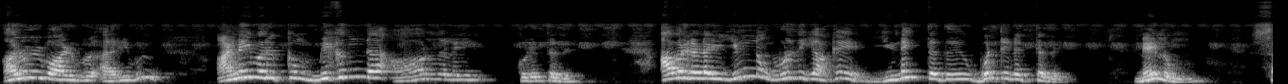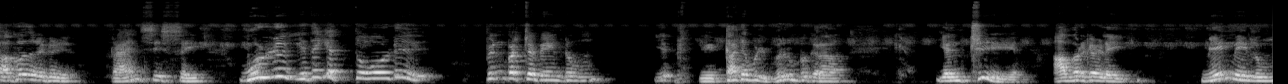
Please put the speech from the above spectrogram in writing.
அருள் வாழ்வு அறிவு அனைவருக்கும் மிகுந்த ஆறுதலை கொடுத்தது. அவர்களை இன்னும் உறுதியாக இணைத்தது ஒன்றிணைத்தது. மேலும் சகோதரர்கள் பிரான்சிஸை முழு இதயத்தோடு பின்பற்ற வேண்டும் கடவுள் விரும்புகிறார் என்று அவர்களை மேன்மேலும்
